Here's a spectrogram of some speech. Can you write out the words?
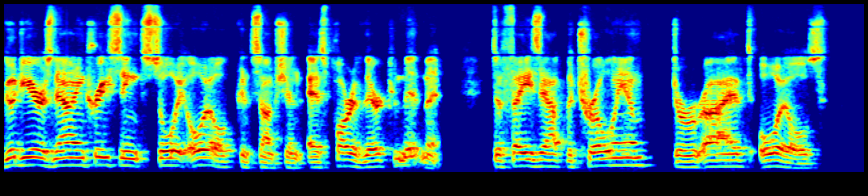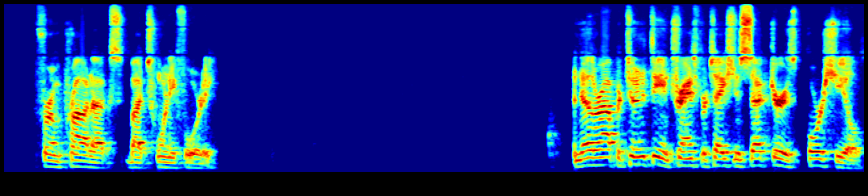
Goodyear is now increasing soy oil consumption as part of their commitment to phase out petroleum derived oils from products by 2040. Another opportunity in transportation sector is PoreShield,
